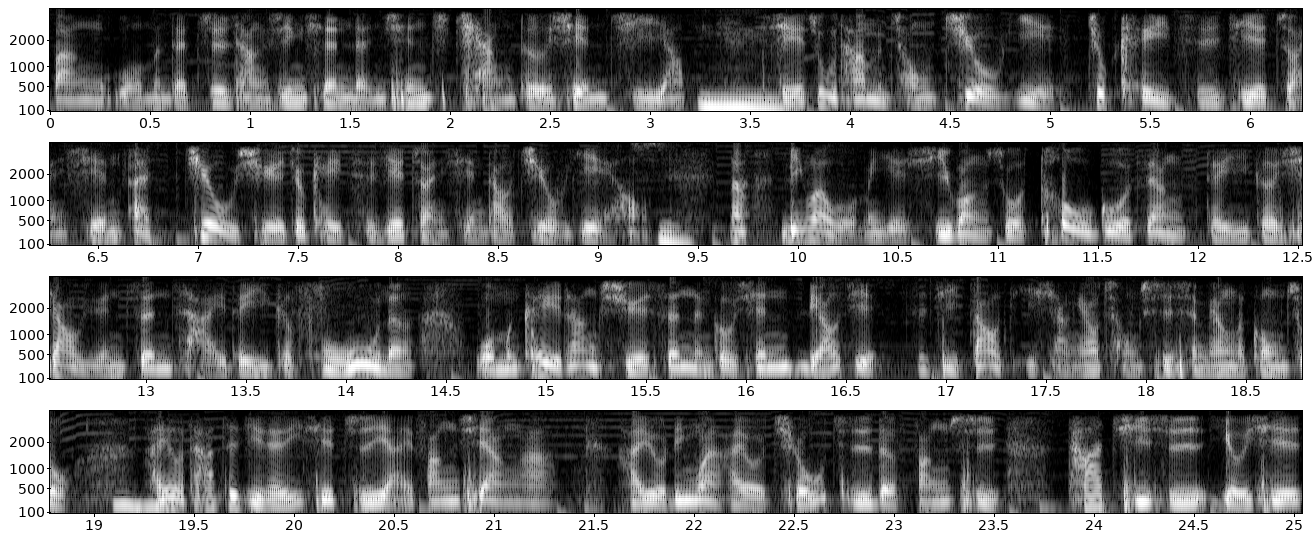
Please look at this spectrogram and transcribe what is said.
帮我们的职场新鲜人先抢得先机啊，嗯，协助他们从就业就可以直接转衔，哎，就学就可以直接转衔到就业哦。是，那另外我们也希望说，透过这样子的一个校园征才的一个服务呢，我们可以让学生能够先了解。自己到底想要从事什么样的工作，还有他自己的一些职业方向啊，还有另外还有求职的方式，他其实有一些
